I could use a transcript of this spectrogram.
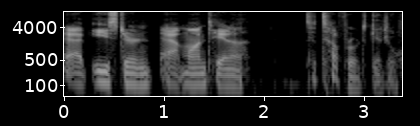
at Eastern, at Montana. It's a tough road schedule.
